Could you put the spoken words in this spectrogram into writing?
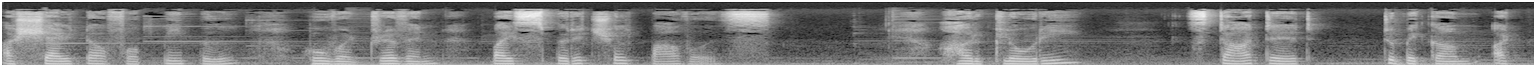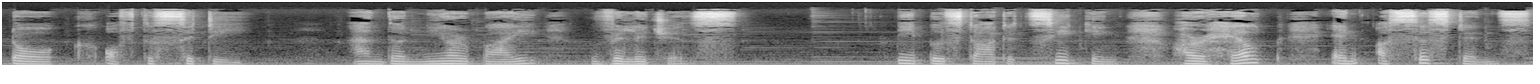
a shelter for people who were driven by spiritual powers. Her glory started to become a talk of the city and the nearby villages. People started seeking her help and assistance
